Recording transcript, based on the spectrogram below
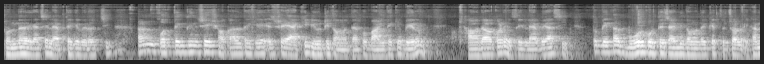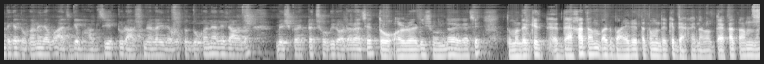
সন্ধ্যা হয়ে গেছে ল্যাব থেকে বেরোচ্ছি। কারণ প্রত্যেক দিন সেই সকাল থেকে সেই একই ডিউটি তো আমার। দেখো বাড়ি থেকে বেরোই খাওয়া দাওয়া করে সেই ল্যাবে আসি। তো বেকার বোর করতে চাইনি তোমাদেরকে। তো চলো এখান থেকে দোকানে যাব। আজকে ভাবছি একটু রাসমেলায় যাব। তো দোকানে আগে যাওয়া যাক। বেশ কয়েকটা ছবির অর্ডার আছে, তো অলরেডি সন্ধ্যা হয়ে গেছে। তোমাদেরকে দেখাতাম বাট বাইরেটা তোমাদেরকে দেখাই না। দেখাতাম না,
